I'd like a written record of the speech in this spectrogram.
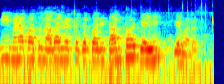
मी मनापासून आभार व्यक्त करतो आणि थांबतो. जय हिंद जय महाराष्ट्र.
